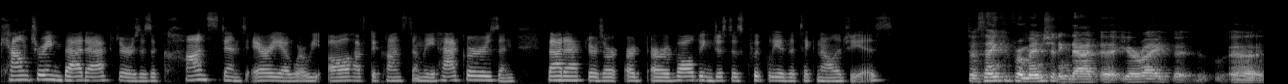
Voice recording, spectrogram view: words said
countering bad actors is a constant area where we all have to constantly hackers and bad actors are are, are evolving just as quickly as the technology is so thank you for mentioning that. Uh, you're right. Uh, uh,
